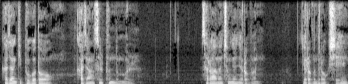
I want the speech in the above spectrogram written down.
가장 기쁘고도 가장 슬픈 눈물. 사랑하는 청년 여러분, 여러분들 혹시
